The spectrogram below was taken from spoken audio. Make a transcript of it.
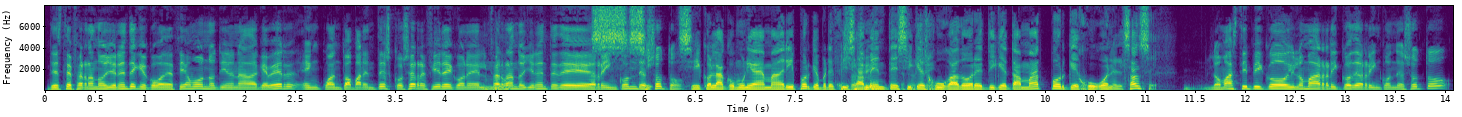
de este Fernando Llorente, que como decíamos, no tiene nada que ver en cuanto a parentesco se refiere con el No. Fernando Llorente de Rincón de Soto. Sí, con la Comunidad de Madrid, porque precisamente sí, que es jugador etiqueta MAT porque jugó en el Sanse. Lo más típico y lo más rico de Rincón de Soto,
